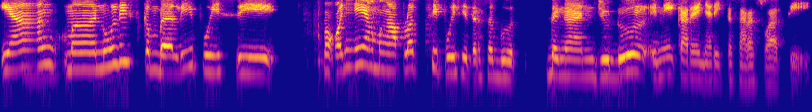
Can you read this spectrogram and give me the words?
yang menulis kembali puisi, pokoknya yang mengupload si puisi tersebut dengan judul ini karyanya Rika Saraswati.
